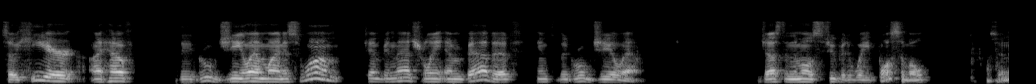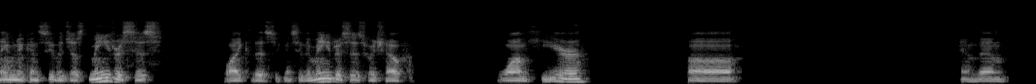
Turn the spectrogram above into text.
So here I have the group GLN minus one can be naturally embedded into the group GLN, just in the most stupid way possible. So namely, you can see the just matrices like this. You can see the matrices which have one here, uh, and then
